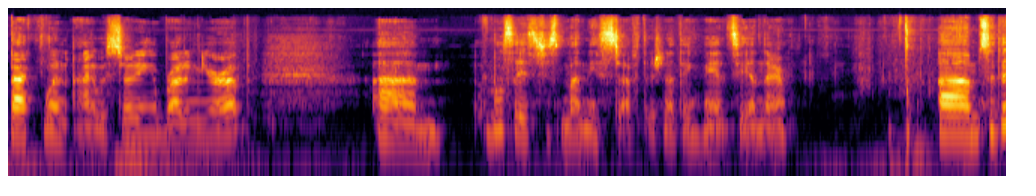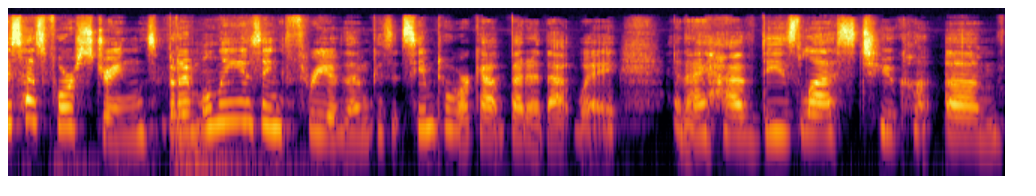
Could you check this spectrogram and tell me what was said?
back when I was studying abroad in Europe. Um, mostly it's just money stuff. There's nothing fancy in there. Um, so this has four strings, but I'm only using three of them because it seemed to work out better that way. And I have these last two um,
